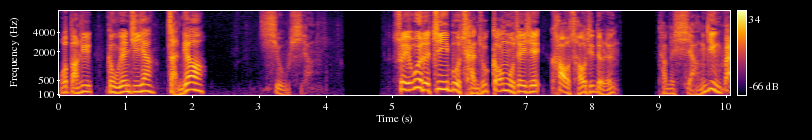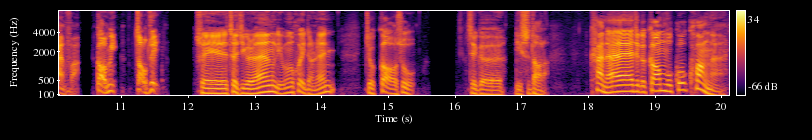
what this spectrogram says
我绑去跟吴元济一样斩掉？休想！所以为了进一步铲除高木这些靠朝廷的人，他们想尽办法告密造罪。所以这几个人，李文惠等人就告诉这个李师道了。看来这个高木郭况啊。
